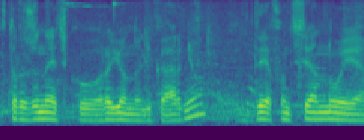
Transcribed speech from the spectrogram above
Сторожинецьку районну лікарню, де функціонує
